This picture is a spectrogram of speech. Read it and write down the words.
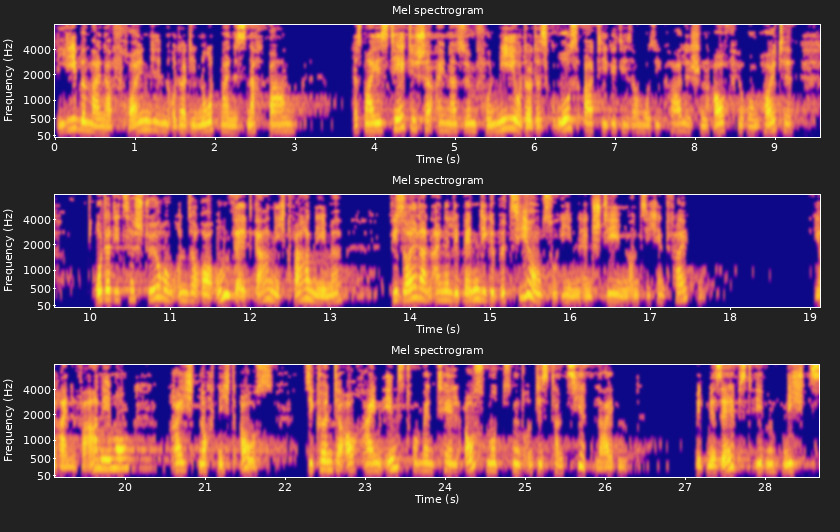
die Liebe meiner Freundin oder die Not meines Nachbarn, das Majestätische einer Symphonie oder das Großartige dieser musikalischen Aufführung heute oder die Zerstörung unserer Umwelt gar nicht wahrnehme, wie soll dann eine lebendige Beziehung zu ihnen entstehen und sich entfalten? Die reine Wahrnehmung reicht noch nicht aus. Sie könnte auch rein instrumentell ausnutzend und distanziert bleiben, mit mir selbst eben nichts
